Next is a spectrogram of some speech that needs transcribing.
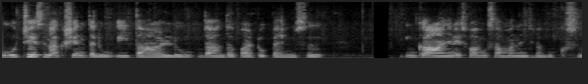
పూజ చేసిన అక్షింతలు ఈ తాళ్ళు దాంతోపాటు పెన్స్ ఇంకా ఆంజనేయ స్వామికి సంబంధించిన బుక్స్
